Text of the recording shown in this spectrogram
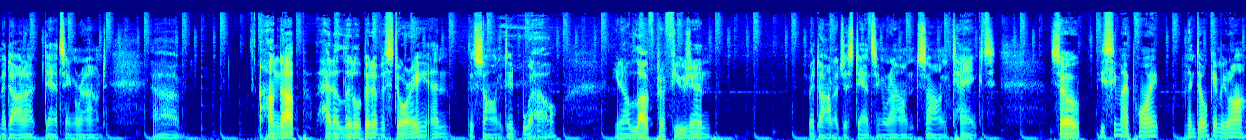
Madonna dancing around. Uh, Hung Up had a little bit of a story, and the song did well. You know, Love Profusion, Madonna just dancing around, song tanked. So, you see my point? And don't get me wrong,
